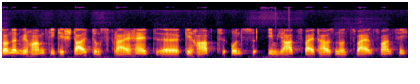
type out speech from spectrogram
sondern wir haben die Gestaltungsfreiheit äh, gehabt, uns im Jahr 2022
